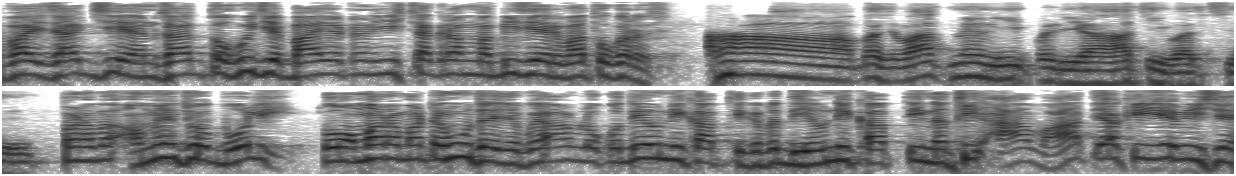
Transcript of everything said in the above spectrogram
ભાઈ જાગજે અને જાગતો હોય છે. બાય અટણ ઇન્સ્ટાગ્રામમાં બીજી હારે વાતો કરે છે. હા બસ વાત મેં ઈ પડી સાચી વાત છે. પણ હવે અમે જો બોલી તો અમારા માટે શું થાય છે? ભાઈ આ લોકો દેવની કાપતી કે દેવની કાપતી નથી. આ વાત આખી એવી છે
